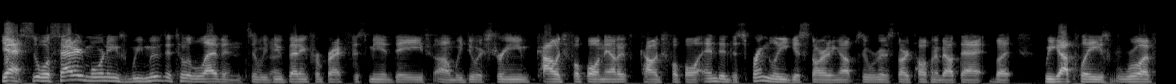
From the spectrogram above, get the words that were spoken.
Yes. Well, Saturday mornings we moved it to eleven, so we do betting for breakfast. Me and Dave, um, we do a stream. College football now that college football ended, the spring league is starting up, so we're going to start talking about that. But we got plays. We'll have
